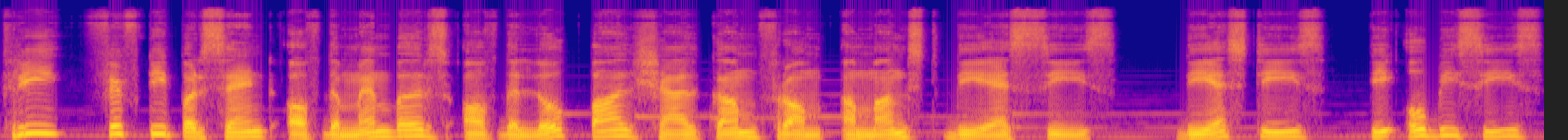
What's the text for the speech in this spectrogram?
3. 50% of the members of the Lokpal shall come from amongst the SCs, the STs, the OBCs,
